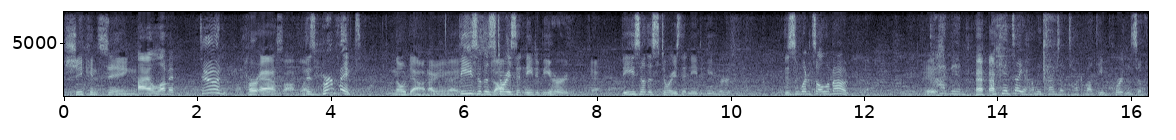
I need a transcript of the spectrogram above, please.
She can sing I love it. Dude, her ass off. Like, this is perfect. no doubt. I mean, These are the stories awesome. that need to be heard. Yeah, These are the stories that need to be heard. This is what it's all about. Is. God, man, I can't tell you how many times I talk about the importance of,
